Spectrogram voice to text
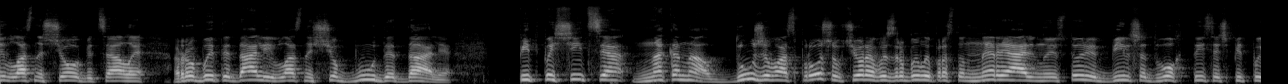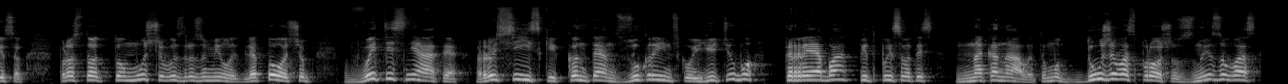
і власне, що обіцяли робити далі, і власне, що буде далі. Підпишіться на канал. Дуже вас прошу. Вчора ви зробили просто нереальну історію. Більше двох тисяч підписок. Просто тому, що ви зрозуміли, для того, щоб витісняти російський контент з українського Ютубу, треба підписуватись на канали. Тому дуже вас прошу. Знизу у вас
